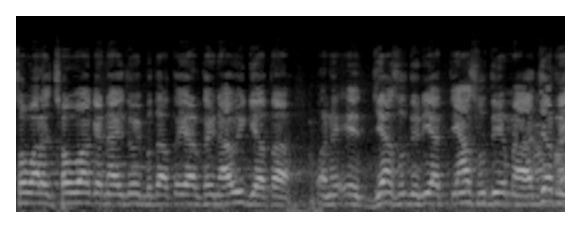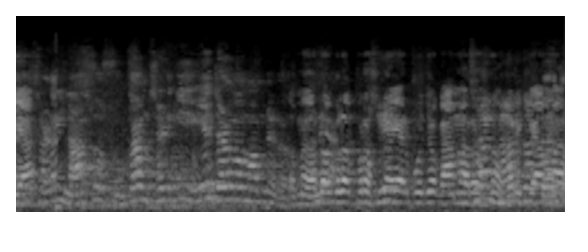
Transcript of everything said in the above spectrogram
સવારે છ વાગે નાહી ધોઈ બધા તૈયાર થઈને આવી ગયા હતા અને એ જ્યાં સુધી રહ્યા ત્યાં સુધી અમે હાજર રહ્યા. તમે અલગ અલગ પ્રશ્ન યાર પૂછો કે આમાં રસ્તો ફરી કે આમાં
